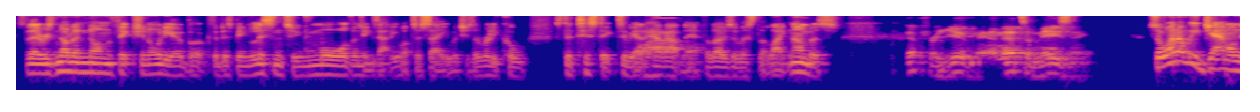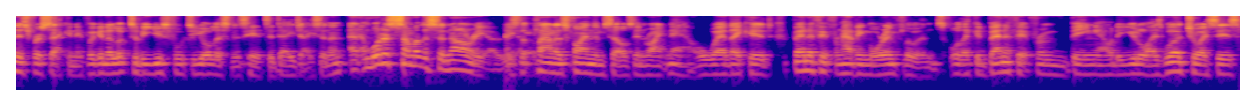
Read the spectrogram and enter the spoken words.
So there is not a nonfiction audio book that has been listened to more than Exactly What to Say, which is a really cool statistic to be able to have out there for those of us that like numbers. Good for you, man. That's amazing. So why don't we jam on this for a second if we're going to look to be useful to your listeners here today, Jason? And, and what are some of the scenarios that planners find themselves in right now where they could benefit from having more influence or they could benefit from being able to utilize word choices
